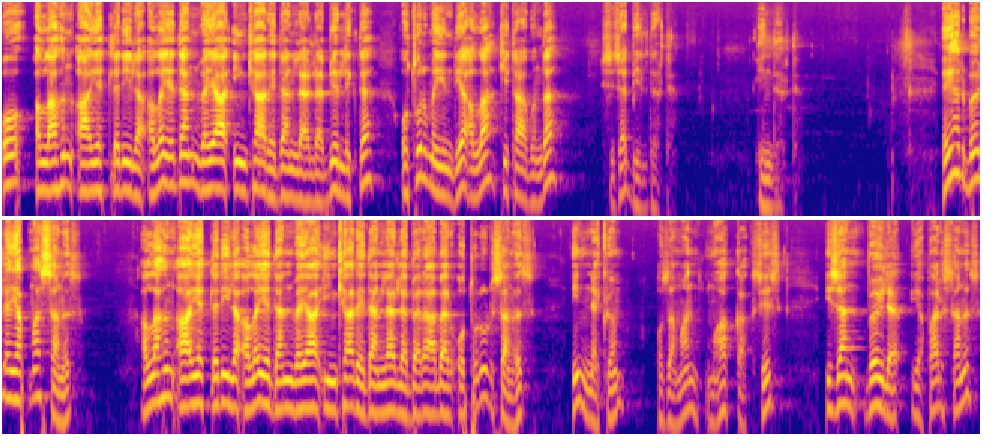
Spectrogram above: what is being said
o Allah'ın ayetleriyle alay eden veya inkar edenlerle birlikte oturmayın diye Allah kitabında size bildirdi. indirdi. Eğer böyle yapmazsanız Allah'ın ayetleriyle alay eden veya inkar edenlerle beraber oturursanız inneküm o zaman muhakkak siz izen böyle yaparsanız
